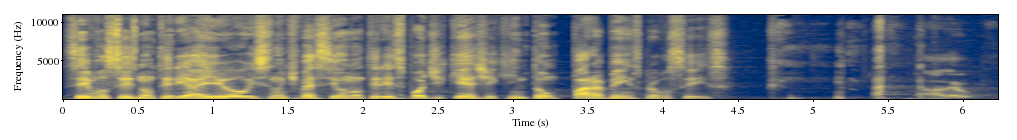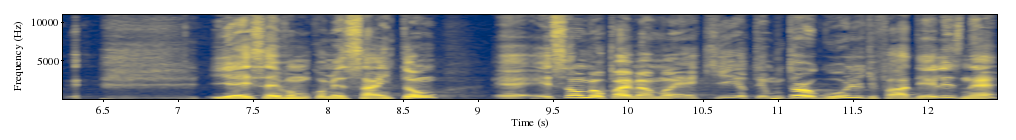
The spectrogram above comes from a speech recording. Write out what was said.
sem vocês não teria eu e se não tivesse eu não teria esse podcast aqui. Então, parabéns para vocês. Valeu. e é isso aí, vamos começar então. É, esse é o meu pai e minha mãe aqui, eu tenho muito orgulho de falar deles, né?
